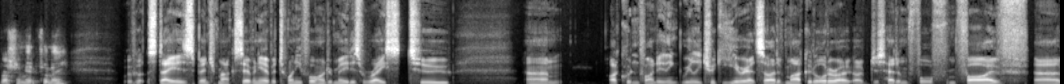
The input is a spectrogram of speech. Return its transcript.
Russian Mint for me. We've got the Stayers benchmark 70 over 2400 metres, race two. Um, I couldn't find anything really tricky here outside of market order. I, have just had them four from five. Uh,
